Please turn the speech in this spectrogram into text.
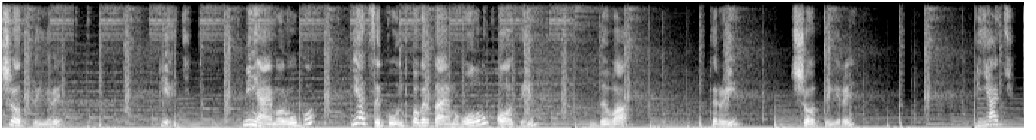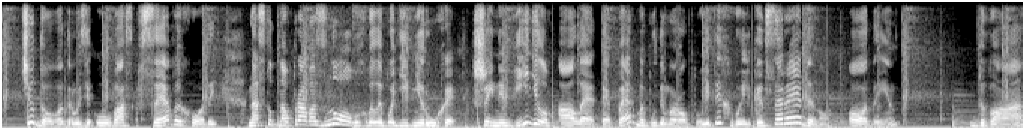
чотири, п'ять. Міняємо руку. 5 секунд. Повертаємо голову. Один, два, три, чотири, п'ять. Чудово, друзі, у вас все виходить. Наступна вправа знову хвилеподібні рухи шийним відділом, але тепер ми будемо робити хвильки всередину. Один, два,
